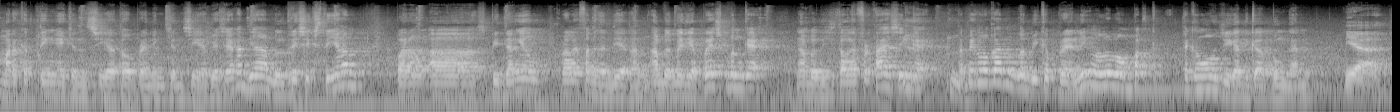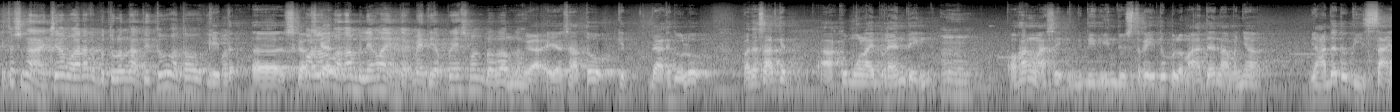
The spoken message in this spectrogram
marketing agency atau branding agency ya, biasanya kan dia ambil 360-nya kan barang eh, bidang yang relevan dengan dia kan, ambil media placement kayak ngambil digital advertising kayak. Tapi lu kan lebih ke branding lalu lompat teknologi kan digabung kan. Ya, Itu sengaja karena kebetulan saat itu atau kita uh, Kok sekali lu nggak ngambil yang lain kayak media placement bla bla bla. enggak ya satu kit- dari dulu pada saat kit- aku mulai branding Hmm. orang masih di industri itu belum ada namanya yang ada tuh desain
